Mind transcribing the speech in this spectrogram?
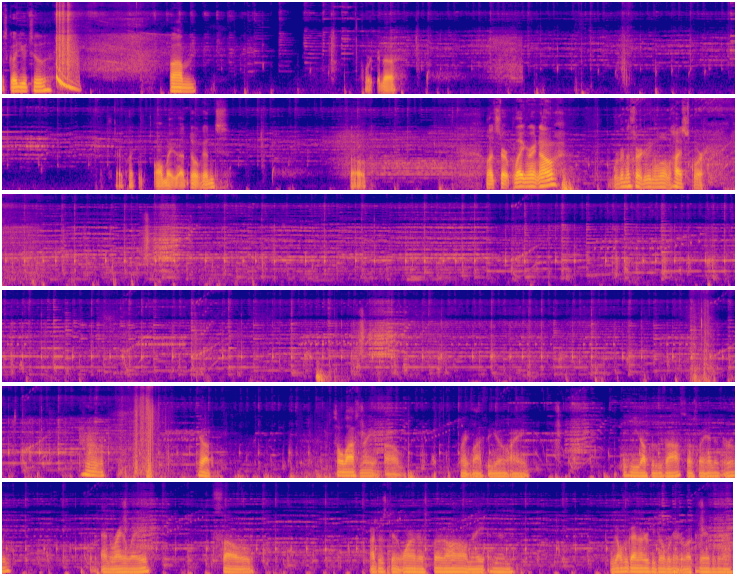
What's good, YouTube? Um, we're gonna start collecting all my gun tokens. So let's start playing right now. We're gonna start doing a little high score. Hmm. Yeah. So last night, um, my last video, I heat up really fast, so I ended early and right away. So I just didn't want to just put it on all night, and then we also got another video we're gonna do today. We're gonna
